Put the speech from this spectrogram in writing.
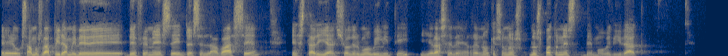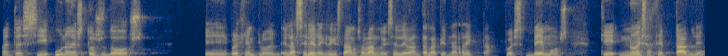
eh, usamos la pirámide de, FMS, entonces en la base estaría el Shoulder Mobility y el ASLR, ¿no? que son los, patrones de movilidad. entonces, si uno de estos dos, eh, por ejemplo, el, ASLR, que es el que estábamos hablando, que es el levantar la pierna recta, pues vemos que no es aceptable,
